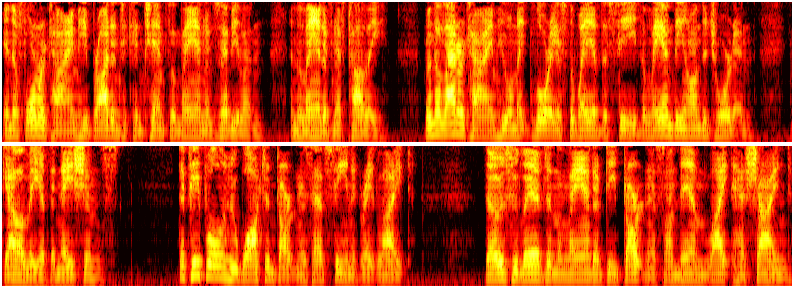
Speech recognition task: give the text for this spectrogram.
In the former time he brought into contempt the land of Zebulun and the land of Naphtali. But in the latter time he will make glorious the way of the sea, the land beyond the Jordan, Galilee of the nations. The people who walked in darkness have seen a great light. Those who lived in the land of deep darkness, on them light has shined.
